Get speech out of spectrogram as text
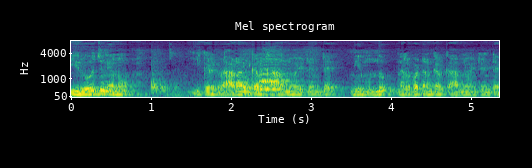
ఈరోజు నేను ఇక్కడికి రావడానికి గల కారణం ఏంటంటే మీ ముందు నిలబడడానికి గల కారణం ఏంటంటే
